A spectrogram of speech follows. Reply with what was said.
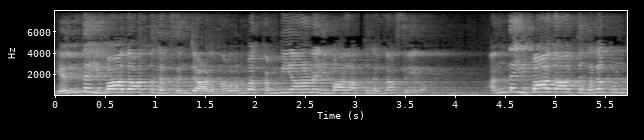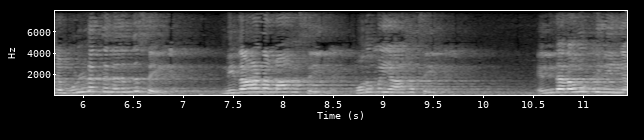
எந்த இபாதாத்துகள் செஞ்சாலும் நம்ம ரொம்ப கம்மியான இபாதாத்துகள் தான் செய்யறோம் அந்த இபாதாத்துகளை கொஞ்சம் உள்ளத்திலிருந்து செய்யுங்க. நிதானமாக செய்யுங்க. பொறுமையாக செய்யுங்க. எந்த அளவுக்கு நீங்க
